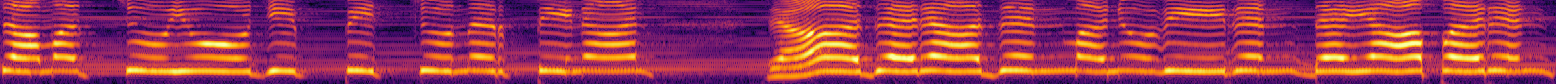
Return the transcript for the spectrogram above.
ചമച്ചു യോജിപ്പിച്ചു നിർത്തിനാൻ രാജരാജൻ മനുവീരൻ ദയാപരൻ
